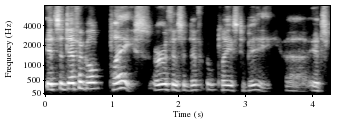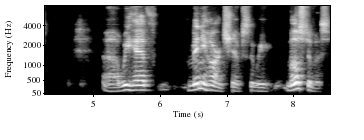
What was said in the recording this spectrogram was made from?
it's a difficult place. Earth is a difficult place to be. Uh, it's uh, we have many hardships that we, most of us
